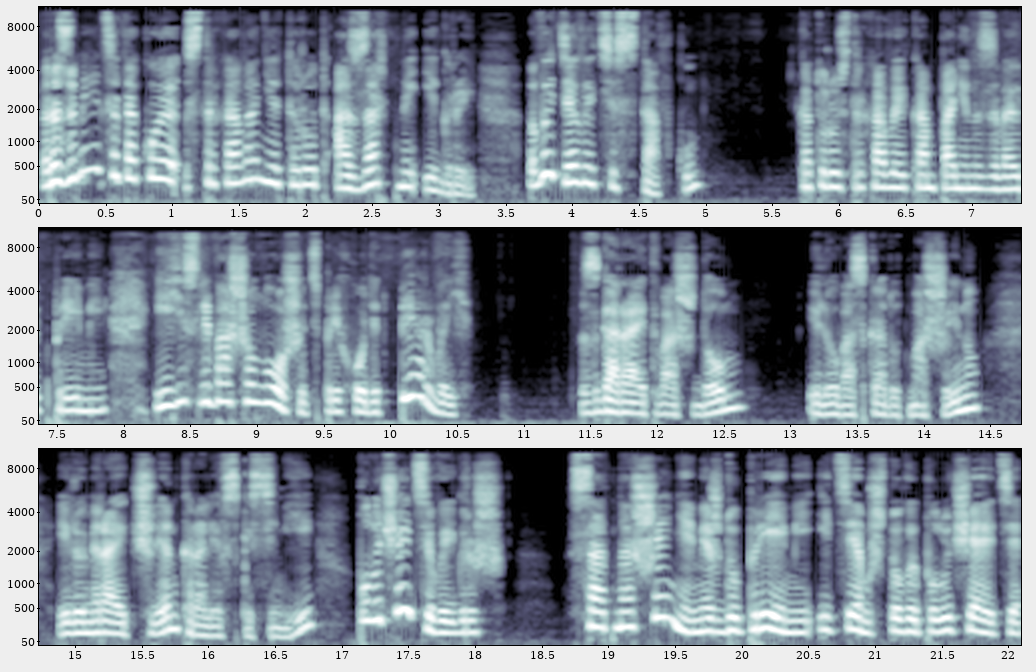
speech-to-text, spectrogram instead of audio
Разумеется, такое страхование — это род азартной игры. Вы делаете ставку, которую страховые компании называют премией, и если ваша лошадь приходит первой — сгорает ваш дом, или у вас крадут машину, или умирает член королевской семьи, получаете выигрыш. Соотношение между премией и тем, что вы получаете,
